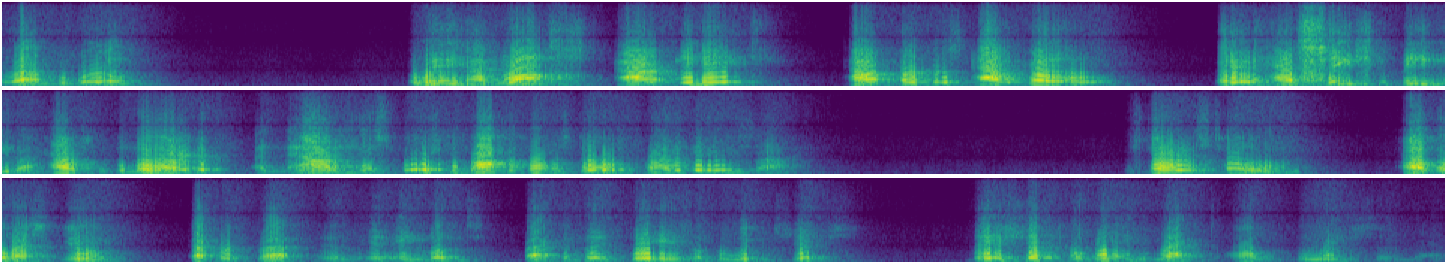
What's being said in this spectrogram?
around the world. We have lost our image, our purpose, our goal, that it has ceased to be the house of the Lord, and now he is forced to knock upon his door to try to get inside. The story is told of the rescue effort in, in England back in the days of the wooden ships. These ships were being wrecked on the reefs and, and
